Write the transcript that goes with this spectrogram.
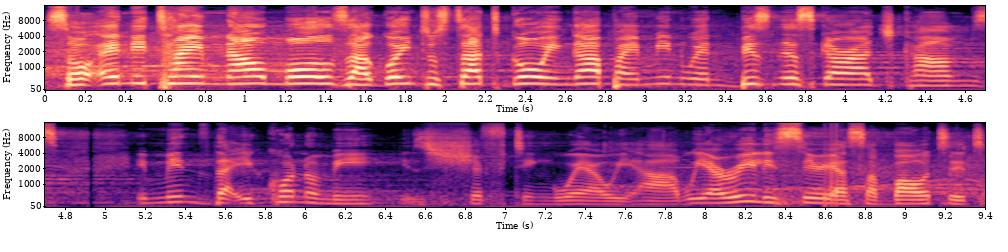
So anytime now malls are going to start going up, I mean when Business Garage comes, it means the economy is shifting where we are. We are really serious about it.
